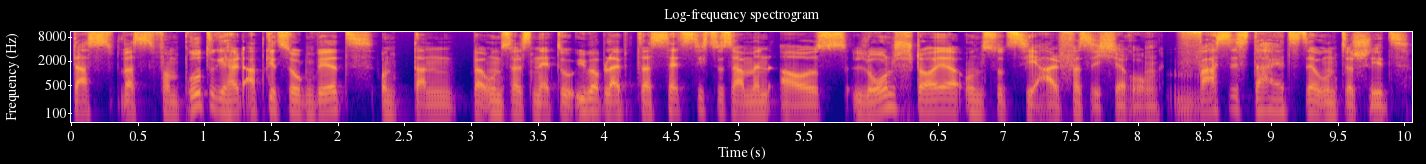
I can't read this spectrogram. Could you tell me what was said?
das, was vom Bruttogehalt abgezogen wird und dann bei uns als Netto überbleibt, das setzt sich zusammen aus Lohnsteuer und Sozialversicherung. Was ist da jetzt der Unterschied?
